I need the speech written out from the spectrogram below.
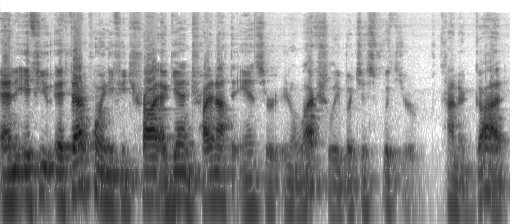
and if you, at that point, if you try, again, try not to answer intellectually, but just with your kind of gut,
